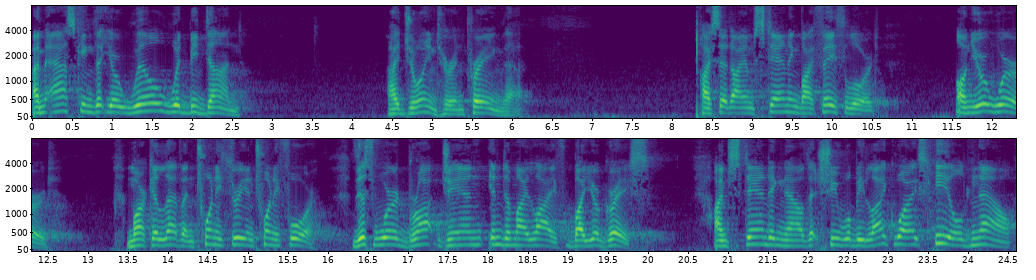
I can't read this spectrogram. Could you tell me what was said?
I'm asking that your will would be done. I joined her in praying that. I said, I am standing by faith, Lord, on your word. Mark 11, 23 and 24. This word brought Jan into my life by your grace. I'm standing now that she will be likewise healed now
